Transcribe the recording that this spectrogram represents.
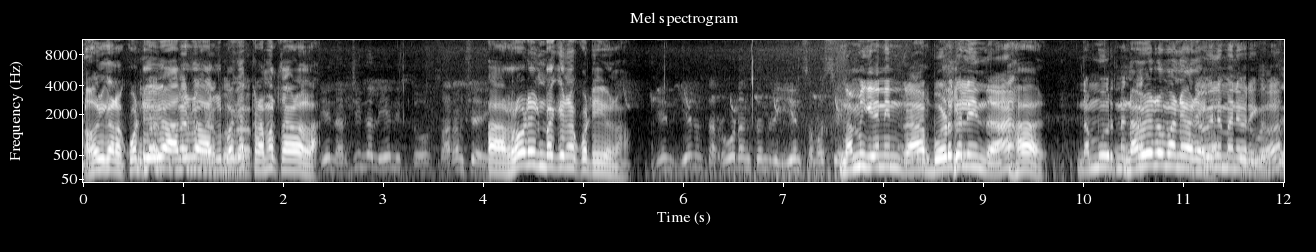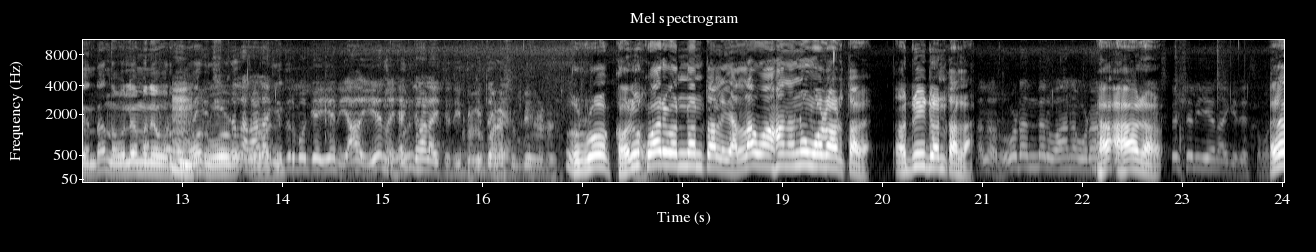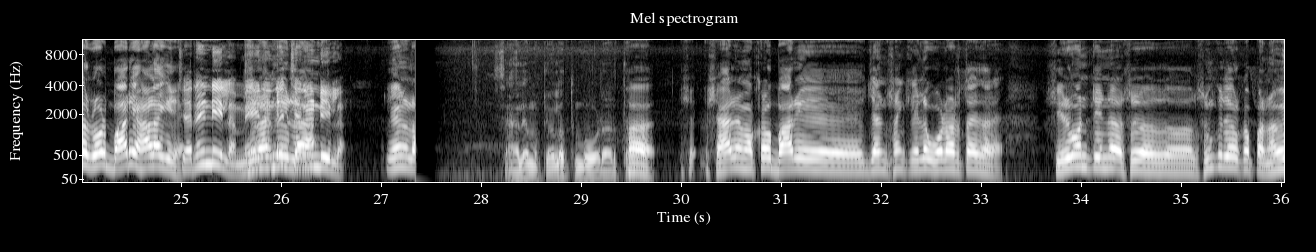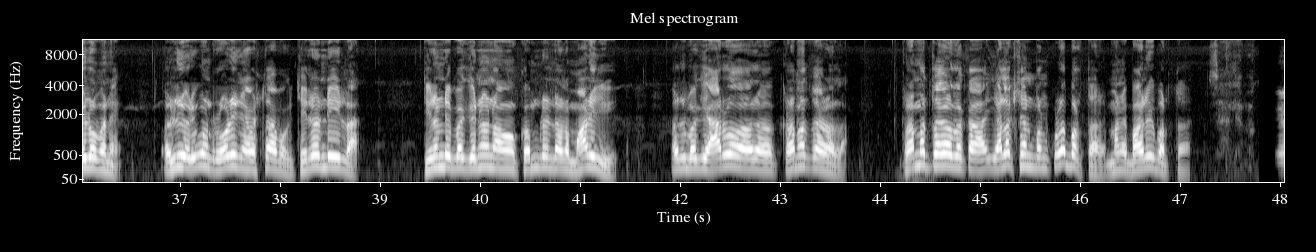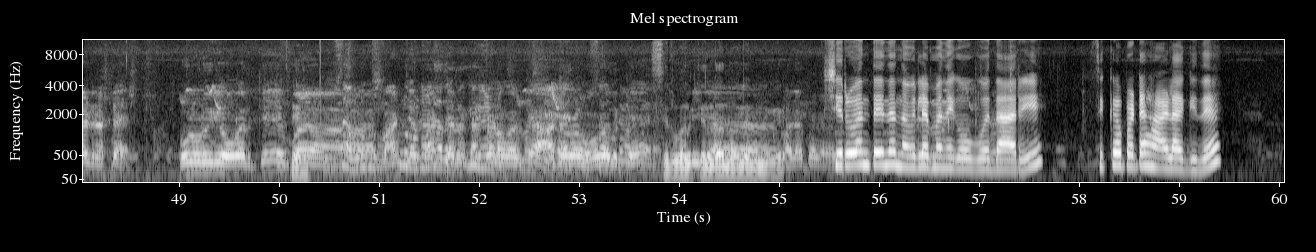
ಅವ್ರಿಗೆಲ್ಲ ಕೊಟ್ಟಿದ್ದೀವಿ ಅದ್ರ ಅದ್ರ ಬಗ್ಗೆ ಕ್ರಮ ತಗೊಳ್ಳಲ್ಲ. ಏನು ಅರ್ಜಿನಲ್ಲಿ ಏನಿತ್ತು? ಸಾರಾಂಶ ಆ, ರೋಡಿನ ಬಗ್ಗೆನೇ ಕೊಟ್ಟಿದ್ವಿ ನಾವು. ಏನು ಏನಂತ ರೋಡ್ ಅಂತಂದ್ರೆ ಏನು ಸಮಸ್ಯೆ ನಮಗೇನಿಲ್ಲ ಬೋಡಗಲ್ಲಿಂದ ಹಾಂ. ನಮ್ಮೂರ್ ನವಿಲು ಮನೆಯವರಿಗೆ. ನವಿಲೆ ಮನೆಯವರಿಗೂ? ಇಂದ ನವಲೆ ಮನೆವರೆಗೂ ರೋಡ್ ಹಾಳಾಗಿದ್ರ ಬಗ್ಗೆ ಏನು ಏನು ಹೆಂಗೆ ಹಾಳಾಯ್ತದೆ ಇದಕ್ಕಿದ್ದಂಗೆ ರೋ ಕಲ್ಕ್ವಾರಿ ಒಂದಂತಲ್ಲ ಎಲ್ಲ ವಾಹನನೂ ಓಡಾಡ್ತವೆ. ಅದು ಇದು ಅಂತಲ್ಲ. ಅಲ್ಲ ರೋಡ್ ಅಂದ್ಮೇಲೆ ವಾಹನ ಓಡಾಡ ಹಾ- ಹೌದು ಏನಾಗಿದೆ ಸಮಸ್ಯೆ ಅದೇ ರೋಡ್ ಭಾರಿ ಹಾಳಾಗಿದೆ. ಚರಂಡಿ ಇಲ್ಲ ಚರಂಡಿ ಇಲ್ಲ. ಚರಂಡಿ ಇಲ್ಲ. ಏನಿಲ್ಲ? ಶಾಲೆ ಮಕ್ಕಳೆಲ್ಲ ತುಂಬ ಓಡಾಡ್ತಾರೆ. ಹಾಂ ಶಾಲೆ ಮಕ್ಕಳು ಭಾರಿ ಜನಸಂಖ್ಯೆಯಲ್ಲಿ ಓಡಾಡ್ತಾ ಇದ್ದಾರೆ. ಶಿರುವಂತಿಂದ ಸುಂಕದೇವ್ರಕಪ್ಪ ನವಿಲು ಮನೆ. ಅಲ್ಲಿವರೆಗೂ ಒಂದು ರೋಡಿನ ವ್ಯವಸ್ಥೆ ಆಗ್ಬೇಕು. ಚರಂಡಿ ಇಲ್ಲ. ಚರಂಡಿ ಬಗ್ಗೆನೂ ನಾವು ಕಂಪ್ಲೇಂಟ್ ಎಲ್ಲ ಮಾಡಿದ್ವಿ. ಅದ್ರ ಬಗ್ಗೆ ಯಾರೂ ಕ್ರಮ ತಗೊಳ್ಳಲ್ಲ ಕ್ರಮ ತಗೊಳ್ಬೇಕಾ? ಎಲೆಕ್ಷನ್ ಬಂದು ಕೂಡ ಬರ್ತಾರೆ. ಮನೆ ಬಾಗಿಲಿಗೆ ಬರ್ತಾರೆ. ಹೇಳ್ರಿ ಅಷ್ಟೇ. ಸ್ಕೂಲ್ ಹುಡುಗರಿಗೆ ಹೋಗೋದಕ್ಕೆ ಬಾಂಚರ್ ಬಾಂಚರ್ ಕರ್ಕೊಂಡು ಹೋಗೋದಕ್ಕೆ ಆಟೋಗಳು ಹೋಗೋದಕ್ಕೆ ಸಿರುವಂತಿಂದ ನವಲೆ ಮನೆಗೆ ಶಿರುವಂತೆಯಿಂದ ನವಿಲೆ ಮನೆಗೆ ಹೋಗುವ ದಾರಿ ಸಿಕ್ಕಾಪಟ್ಟೆ ಹಾಳಾಗಿದೆ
